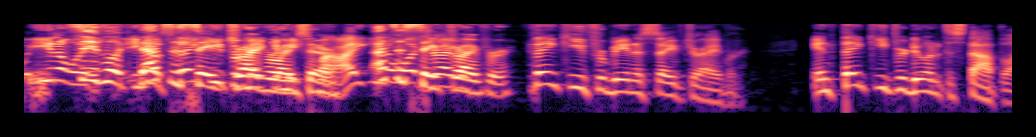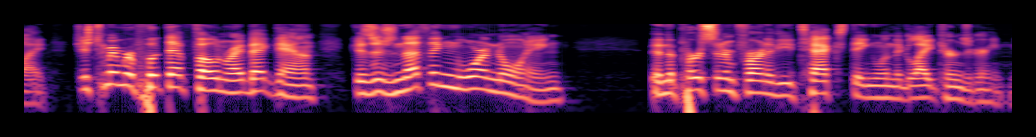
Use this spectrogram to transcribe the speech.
Well, you know, See, look, that's goes, a safe driver right there. smile." You That's know a what, safe driver. Thank you for being a safe driver, and thank you for doing it at the stoplight. Just remember, put that phone right back down because there's nothing more annoying than the person in front of you texting when the light turns green.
